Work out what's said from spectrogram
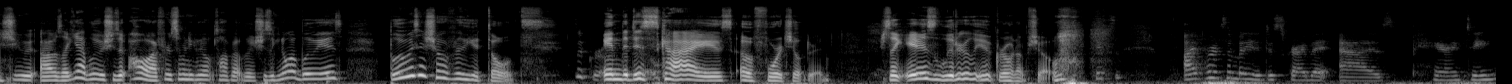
she I was like, yeah, Bluey. She's like, oh, I've heard so many people talk about Bluey. She's like, you know what Bluey is? Bluey is a show for the adults it's a grown in the show. disguise of four children. She's like, it is literally a grown up show. It's, I've heard somebody describe it as parenting.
